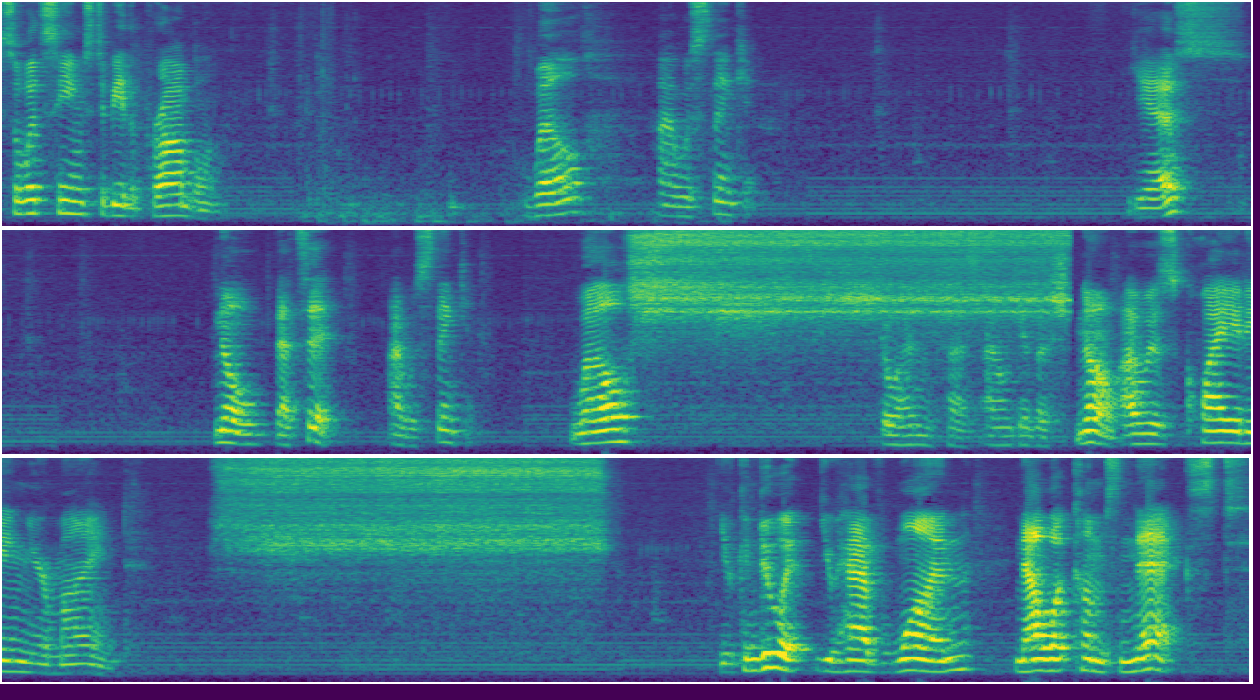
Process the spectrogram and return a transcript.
So what seems to be the problem? Well, I was thinking. Yes? No, that's it. I was thinking. Well, shh. Go ahead and cuss. I don't give a sh. No, I was quieting your mind. Shh. You can do it. You have one. Now what comes next?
